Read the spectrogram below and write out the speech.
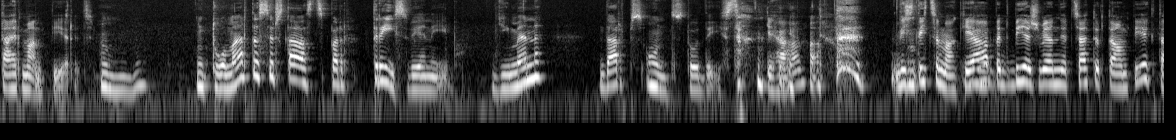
Tā ir mana pieredze. Mm -hmm. Un tomēr tas ir stāsts par trīs vienību - ģimene, darbs un studijas. Jā. Visticamāk, jā, jā, bet bieži vien ir 4. un 5.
